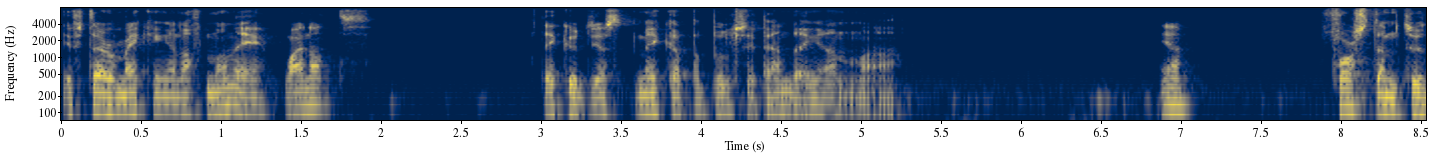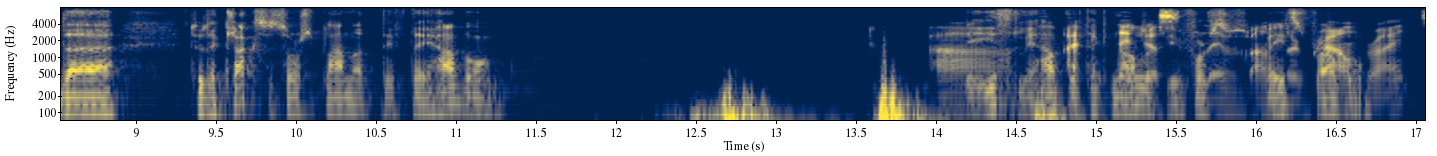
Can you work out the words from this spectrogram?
if they're making enough money, why not? They could just make up a bullshit ending and uh, yeah, force them to the to the Klaxosaurus planet if they have one. uh, easily have the technology they for space travel. right?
